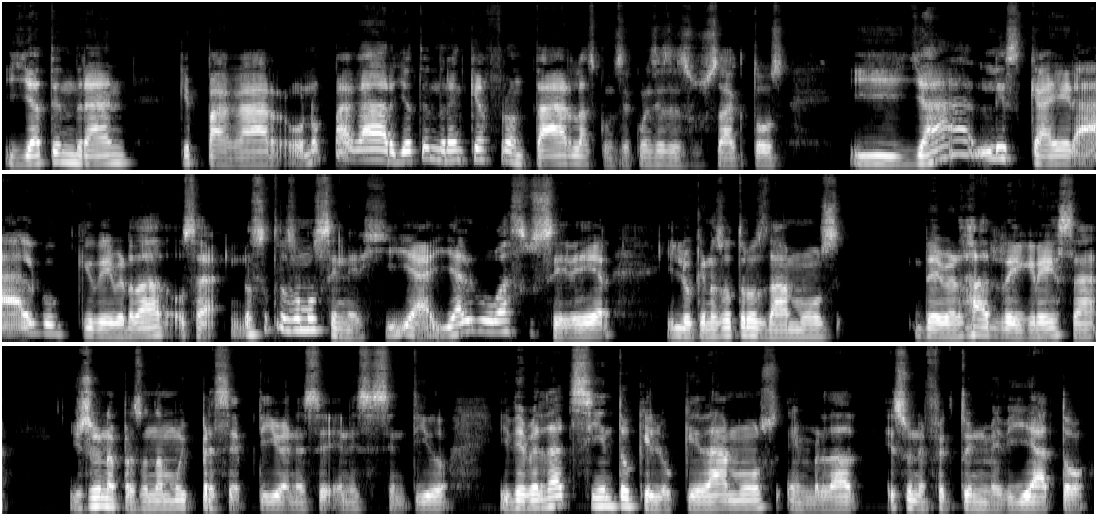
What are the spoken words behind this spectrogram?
Y ya tendrán que pagar, o no pagar, ya tendrán que afrontar las consecuencias de sus actos y ya les caerá algo que de verdad, o sea, nosotros somos energía y algo va a suceder y lo que nosotros damos de verdad regresa. Yo soy una persona muy perceptiva en ese, en ese sentido y de verdad siento que lo que damos en verdad es un efecto inmediato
